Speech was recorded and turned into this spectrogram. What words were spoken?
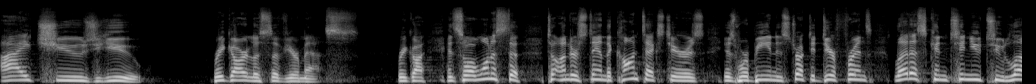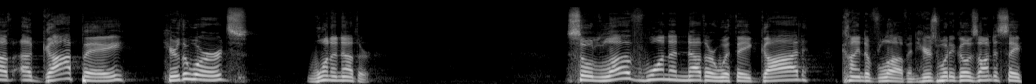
I choose you, regardless of your mess. Regard, and so I want us to, to understand the context here is, is we're being instructed, dear friends, let us continue to love agape, hear the words, one another. So love one another with a God kind of love. And here's what it goes on to say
